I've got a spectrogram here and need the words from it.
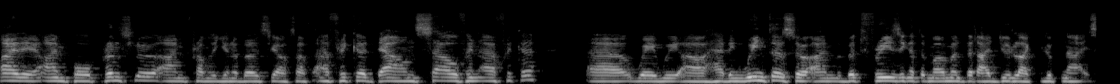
Hi there, I'm Paul Prinsloo. I'm from the University of South Africa, down south in Africa, uh, where we are having winter, so I'm a bit freezing at the moment, but I do like look nice.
